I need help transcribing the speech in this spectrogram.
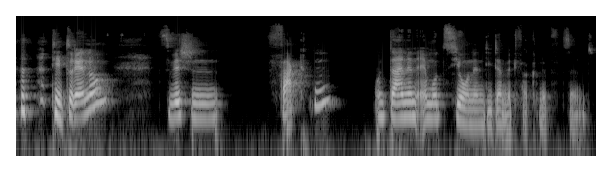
die Trennung zwischen Fakten und deinen Emotionen, die damit verknüpft sind.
